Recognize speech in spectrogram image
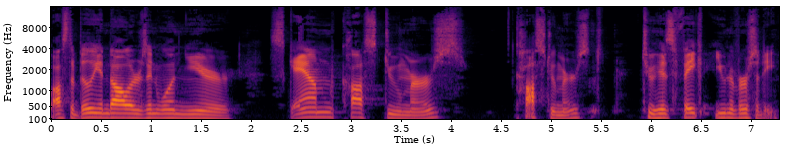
Lost a billion dollars in one year. Scammed costumers costumers to his fake university.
